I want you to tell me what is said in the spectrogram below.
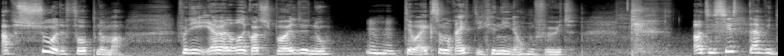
absurde fupnummer. Fordi jeg vil allerede godt spoil det nu. Mm-hmm. Det var ikke sådan rigtige kaniner, hun fødte. Og til sidst, der vil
